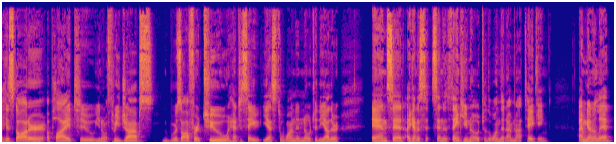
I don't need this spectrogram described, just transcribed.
his daughter applied to you know three jobs, was offered two, had to say yes to one and no to the other, and said, "I got to s- send a thank you note to the one that I'm not taking. I'm gonna let."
